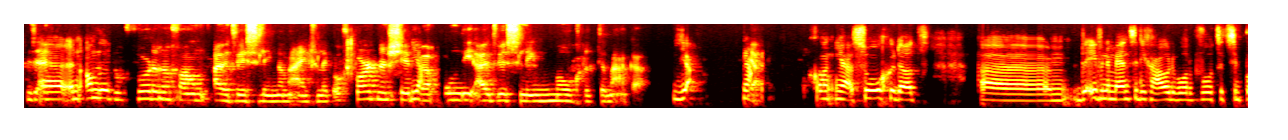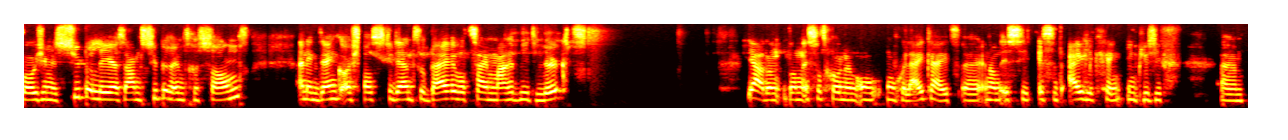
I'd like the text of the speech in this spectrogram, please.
Dus uh, een ander bevorderen van uitwisseling dan eigenlijk, of partnershippen ja. om die uitwisseling mogelijk te maken. Ja, ja. ja. gewoon ja, zorgen dat uh, de evenementen die gehouden worden, bijvoorbeeld het symposium, is super leerzaam, super interessant. En ik denk als je als student erbij wilt zijn, maar het niet lukt, ja, dan, dan is dat gewoon een ongelijkheid. Uh, en dan is, is het eigenlijk geen inclusief um,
